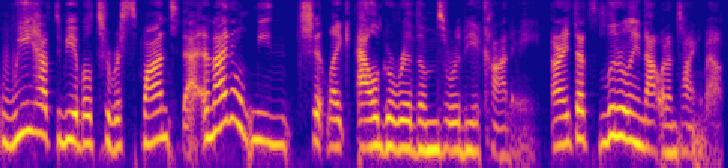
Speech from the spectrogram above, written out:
we have to be able to respond to that. And I don't mean shit like algorithms or the economy. All right. That's literally not what I'm talking about.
